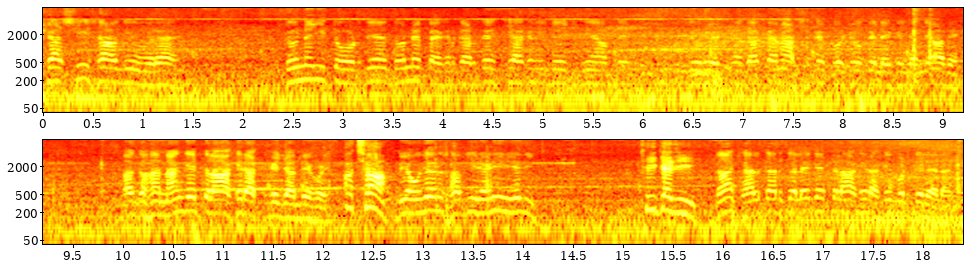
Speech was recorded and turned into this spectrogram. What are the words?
86 ਸਾਲ ਦੀ ਉਮਰ ਹੈ। ਦੋਨੇ ਜੀ ਤੋੜਦੇ ਆ ਦੋਨੇ ਪੈਕਿੰਗ ਕਰਦੇ ਆ। ਇੱਥੇ ਆ ਕੇ ਵੀ ਵੇਚਦੇ ਆ ਆਪਦੇ। ਜੋ ਰੇਟਾਂ ਦਾ ਕਹਿੰਦਾ ਹੱਸ ਕੇ ਖੁਸ਼ ਹੋ ਕੇ ਲੈ ਕੇ ਜਾਂਦੇ ਆ। ਦੇ ਆ ਗਾਹਾਂ ਨਾਂਗੇ ਤਲਾ ਕੇ ਰੱਖ ਕੇ ਜਾਂਦੇ ਹੋਏ। ਅੱਛਾ। ਵੀ ਆਉਂਦਿਆਂ ਨੂੰ ਸਬਜ਼ੀ ਰਹਿਣੀ ਨਹੀਂ ਇਹਦੀ। ਠੀਕ ਹੈ ਜੀ। ਗਾਂ ਛਲ ਕਰ ਚਲੇ ਗਏ ਤਲਾ ਕੇ ਰੱਖ ਕੇ ਮੁੜ ਕੇ ਲੈ ਲਾਂਗੇ।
